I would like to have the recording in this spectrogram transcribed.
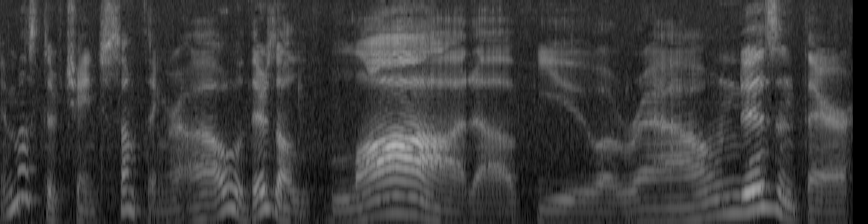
It must have changed something. right? Uh, oh, there's a lot of you around, isn't there?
